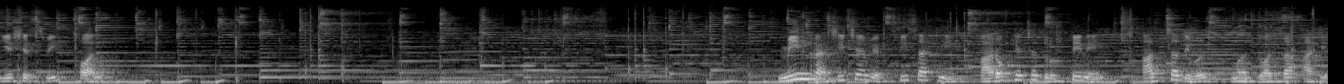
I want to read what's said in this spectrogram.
यशस्वी व्हाल. मीन राशीच्या व्यक्तीसाठी आरोग्याच्या दृष्टीने आजचा दिवस महत्त्वाचा आहे.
